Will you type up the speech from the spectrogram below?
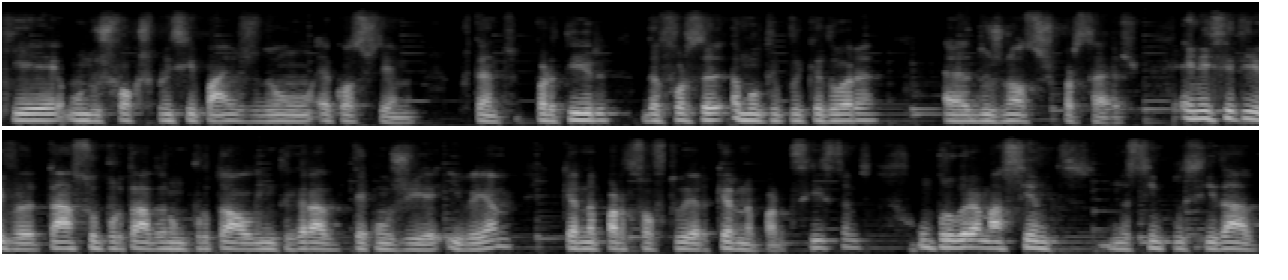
que é um dos focos principais de um ecossistema. Portanto, partir da força multiplicadora uh, dos nossos parceiros. A iniciativa está suportada num portal integrado de tecnologia IBM, quer na parte de software, quer na parte de systems, um programa assente na simplicidade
